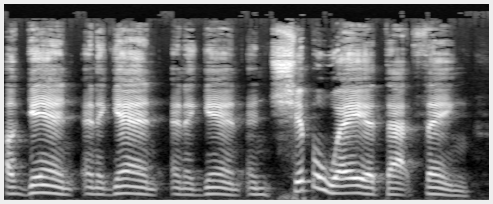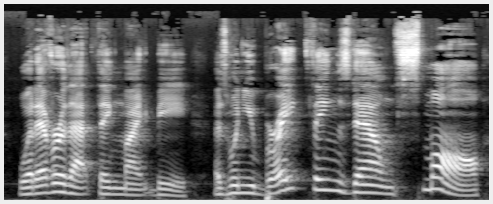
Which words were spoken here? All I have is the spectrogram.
again and again and again and chip away at that thing, whatever that thing might be. As when you break things down small,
